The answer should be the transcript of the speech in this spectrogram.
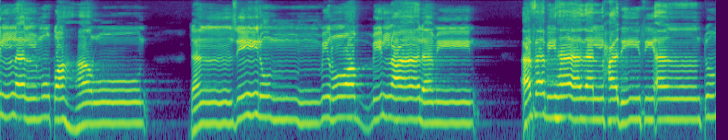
إلا المطهرون تنزيل من رب العالمين. أفبهذا الحديث أنتم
